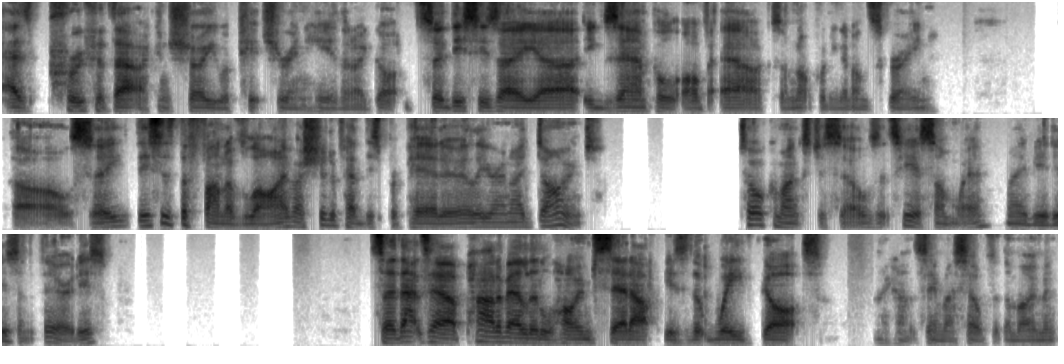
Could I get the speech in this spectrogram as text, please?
As proof of that, I can show you a picture in here that I got. So this is a uh, example of our, because I'm not putting it on screen. Oh, see, this is the fun of live. I should have had this prepared earlier and I don't. Talk amongst yourselves. It's here somewhere. Maybe it isn't. There it is. So that's our part of our little home setup is that we've got, I can't see myself at the moment,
